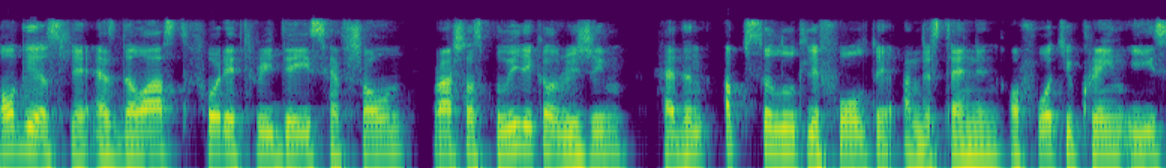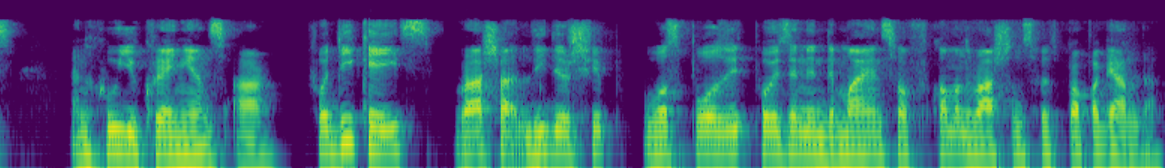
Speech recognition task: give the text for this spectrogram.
Obviously, as the last 43 days have shown, Russia's political regime had an absolutely faulty understanding of what Ukraine is and who Ukrainians are. For decades, Russia leadership was poisoning the minds of common Russians with propaganda.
